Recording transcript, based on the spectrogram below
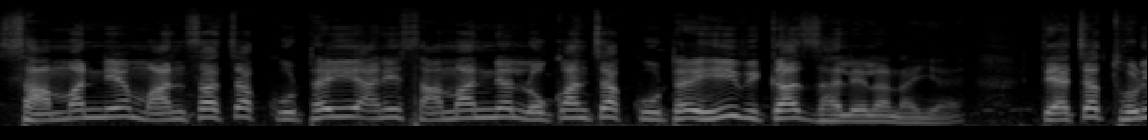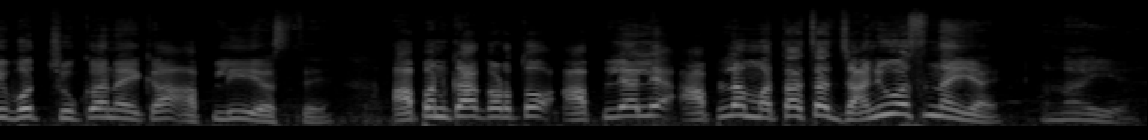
सामान्य माणसाचा कुठेही आणि सामान्य लोकांचा कुठेही विकास झालेला नाही आहे. त्याच्यात थोडी बहुत चुका नाही का? आपलीही असते. आपण का करतो? आपल्याला आपल्या मताचा जाणीवच नाही आहे. नाही आहे.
